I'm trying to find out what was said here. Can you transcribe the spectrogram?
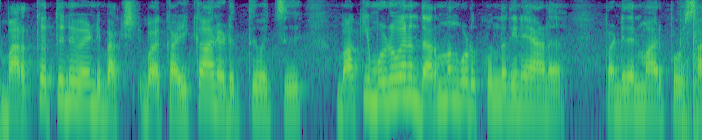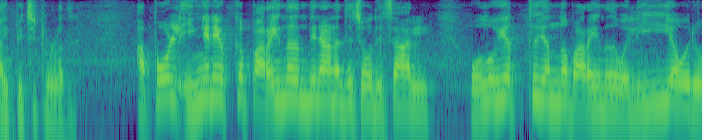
ബർക്കത്തിന് വേണ്ടി ഭക്ഷ കഴിക്കാനെടുത്ത് വെച്ച് ബാക്കി മുഴുവനും ധർമ്മം കൊടുക്കുന്നതിനെയാണ് പണ്ഡിതന്മാർ പ്രോത്സാഹിപ്പിച്ചിട്ടുള്ളത് അപ്പോൾ ഇങ്ങനെയൊക്കെ പറയുന്നത് എന്തിനാണെന്ന് ചോദിച്ചാൽ ഒലുഹത്ത് എന്ന് പറയുന്നത് വലിയ ഒരു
